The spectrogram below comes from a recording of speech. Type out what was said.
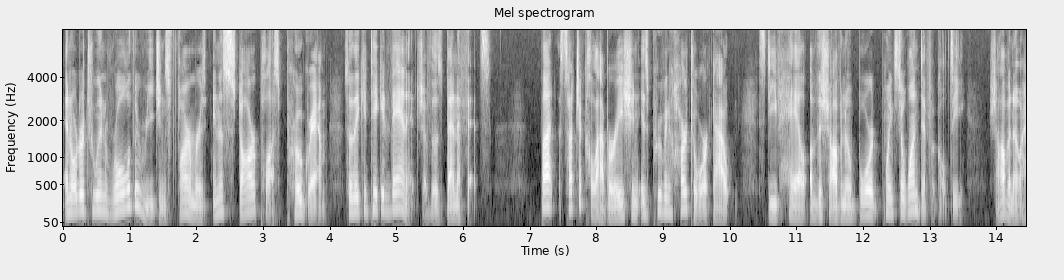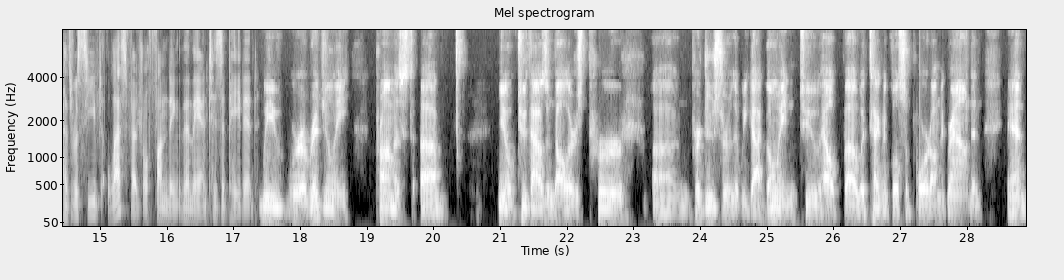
in order to enroll the region's farmers in a STAR Plus program so they could take advantage of those benefits. But such a collaboration is proving hard to work out. Steve Hale of the Shavano board points to one difficulty. Shavano has received less federal funding than they anticipated. We were originally promised, um, you know, two thousand dollars per uh, producer that we got going to help uh, with technical support on the ground and and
